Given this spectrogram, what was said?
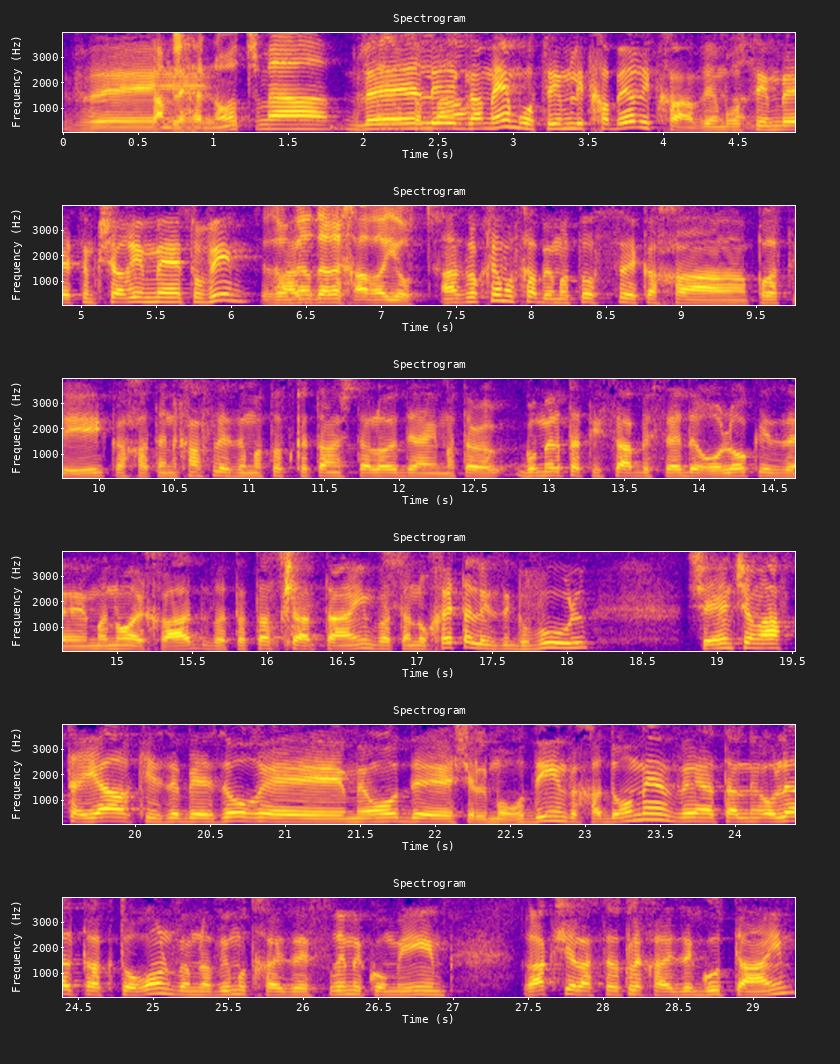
ו... סתם ליהנות מה... ל- ל- גם הם רוצים להתחבר איתך, והם רוצים בעצם קשרים אה, טובים. שזה עובר אז- דרך אריות. אז לוקחים אותך במטוס אה, ככה פרטי, ככה אתה נכנס לאיזה מטוס קטן שאתה לא יודע אם אתה גומר את הטיסה בסדר או לא, כי זה מנוע אחד, ואתה טס שעתיים, ואתה נוחת על איזה גבול שאין שם אף תייר, כי זה באזור אה, מאוד אה, של מורדים וכדומה, ואתה עולה על טרקטורון ומלווים אותך איזה 20 מקומיים, רק בשביל לעשות לך איזה גוד טיים,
